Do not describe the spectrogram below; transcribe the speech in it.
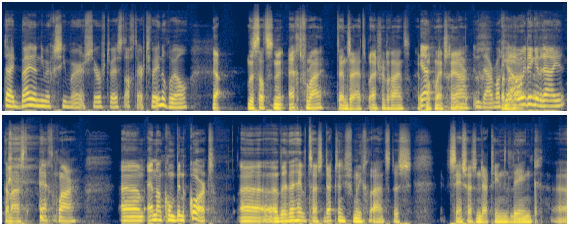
tijd bijna niet meer gezien, maar Server 2008 R2 nog wel. Ja, dus dat is nu echt voorbij. Tenzij het op Azure draait. Heb je nog een extra jaar. En daar mag je oude dingen draaien. Daarna is het echt klaar. Um, en dan komt binnenkort uh, de, hele 2013-familie gaat uit. Dus sinds 2013 Link, uh,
